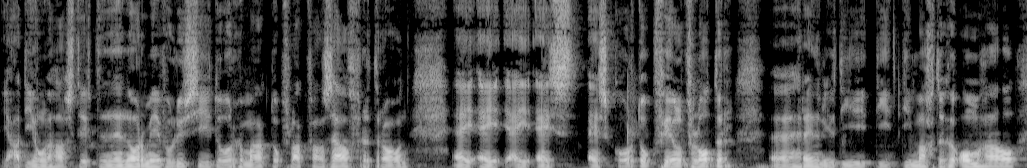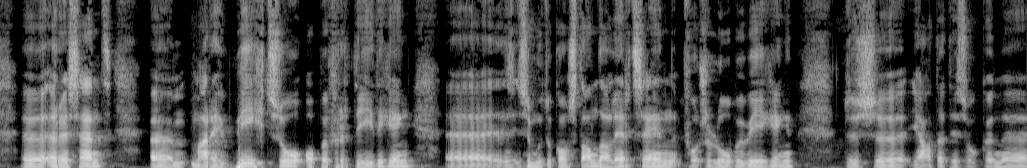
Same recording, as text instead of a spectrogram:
ja, die jonge gast heeft een enorme evolutie doorgemaakt op vlak van zelfvertrouwen. Hij, hij, hij, hij, hij scoort ook veel vlotter. herinner je die, die, die machtige omhaal recent? Um, maar hij weegt zo op een verdediging. Uh, ze moeten constant alert zijn voor zijn loopbewegingen. Dus uh, ja, dat is ook een, uh,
